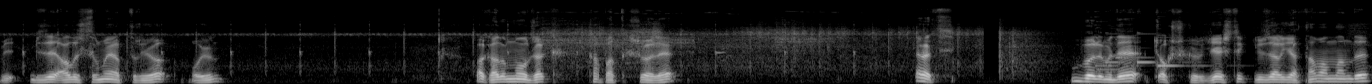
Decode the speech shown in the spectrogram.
bi- bize alıştırma yaptırıyor oyun. Bakalım ne olacak. Kapattık şöyle. Evet. Bu bölümü de çok şükür geçtik. Güzergah tamamlandı.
